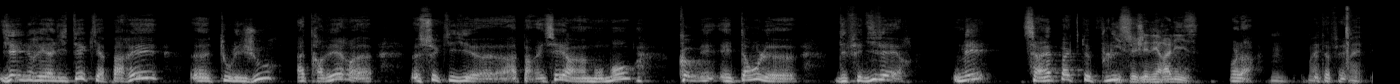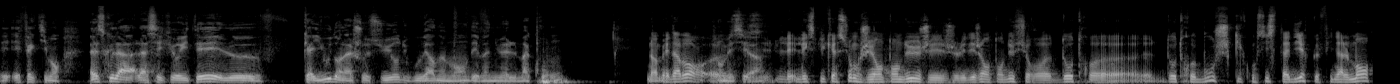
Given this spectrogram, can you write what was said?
il y a une réalité qui apparaît euh, tous les jours à travers euh, ce qui apparaissait à un moment comme étant le, des faits divers. Mais ça impacte plus. Il se généralise. Voilà, hmm, tout à fait. effectivement. Est-ce que la, sécurité est le caillou dans la chaussure du gouvernement d'Emmanuel Macron? Non, mais d'abord, euh, l'explication que j'ai entendue, je l'ai déjà entendue sur euh, euh, d'autres bouches, qui consiste à dire que finalement,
